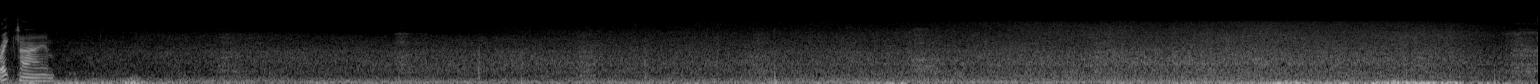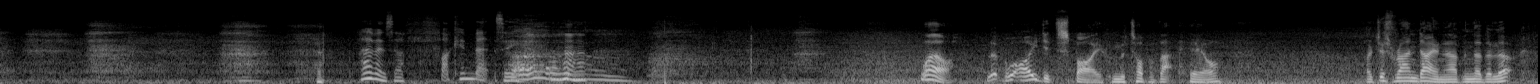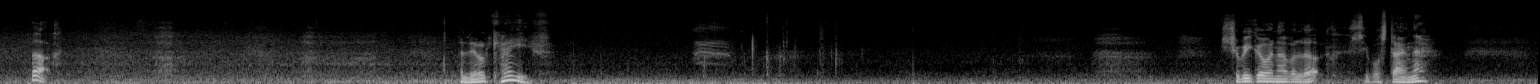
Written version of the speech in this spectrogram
break time. Heavens a fucking Betsy. well, look what I did spy from the top of that hill. I just ran down and have another look. Look. A little cave. Should we go and have a look? See what's down there?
